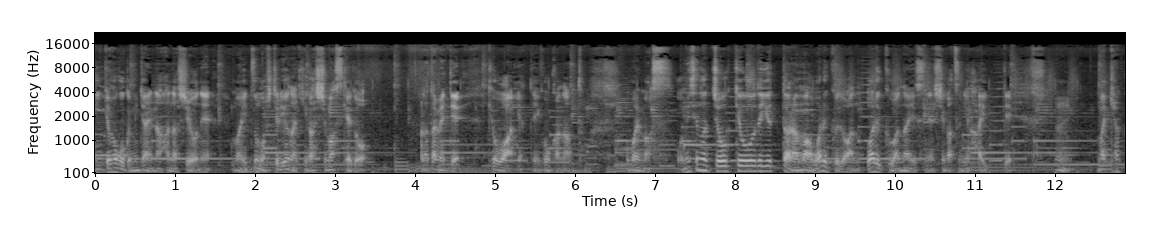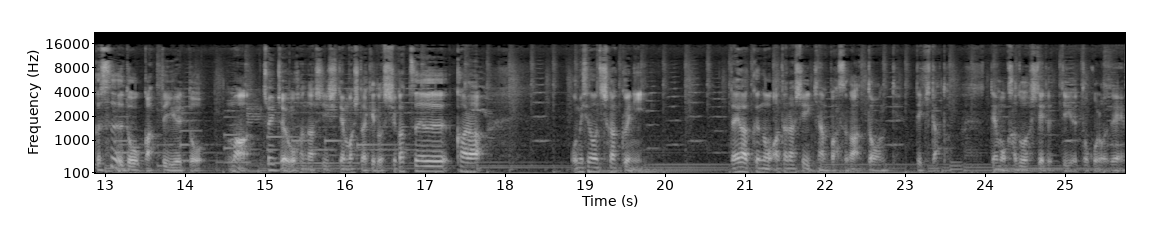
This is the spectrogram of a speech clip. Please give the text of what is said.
近況報告みたいな話をね、まあ、いつもしてるような気がしますけど。改めて今日はやっていこうかなと思います。お店の状況で言ったらまあ悪くは悪くはないですね。4月に入って。うん。まあ、客数どうかっていうとまあちょいちょいお話ししてましたけど4月からお店の近くに大学の新しいキャンパスがドーンってできたと。でも稼働してるっていうところで。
